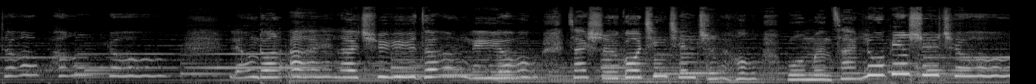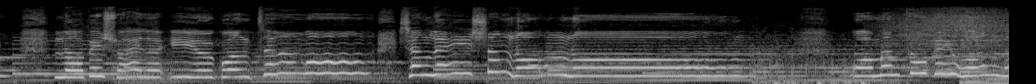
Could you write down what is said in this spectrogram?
的朋友两段爱来去的理由，在时过境迁之后，我们在路边叙旧。那被甩了一耳光的梦，像雷声隆隆。我们都被忘了，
